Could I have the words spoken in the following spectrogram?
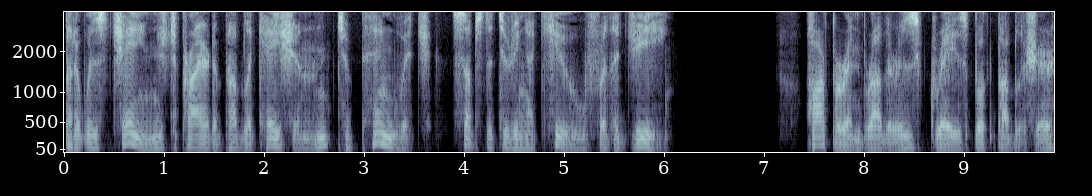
but it was changed prior to publication to Panquitch, substituting a Q for the G. Harper and Brothers, Grey's book publisher,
